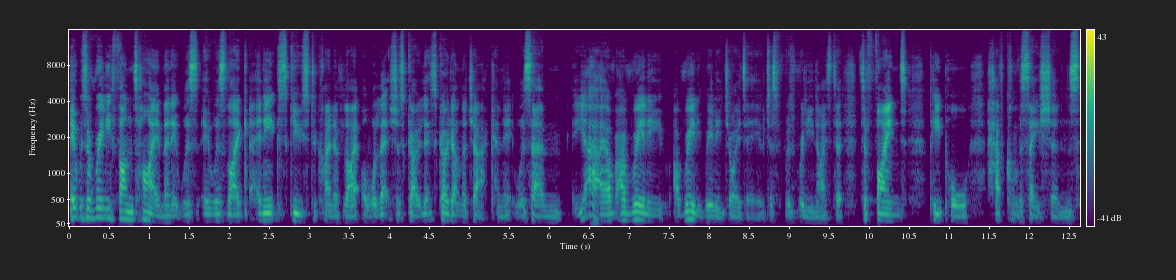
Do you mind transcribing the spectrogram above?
it was a really fun time and it was it was like any excuse to kind of like oh well let's just go let's go down the jack. And it was um yeah I, I really I really really enjoyed it. It just was really nice to to find people have conversations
